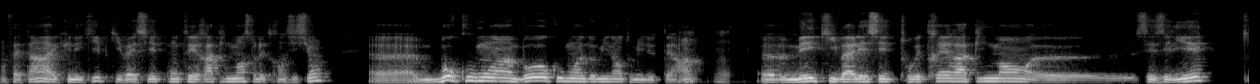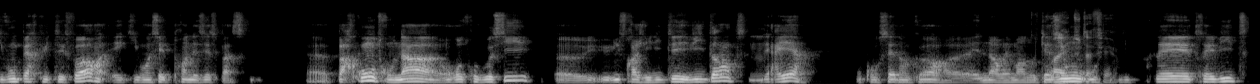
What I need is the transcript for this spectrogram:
en fait, hein, avec une équipe qui va essayer de compter rapidement sur les transitions, beaucoup moins, beaucoup moins dominante au milieu de terrain. Euh, mais qui va laisser de trouver très rapidement euh, ses ailiers qui vont percuter fort et qui vont essayer de prendre les espaces. Euh, par contre, on, a, on retrouve aussi une fragilité évidente mmh. derrière. On concède encore énormément d'occasions, très très vite.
